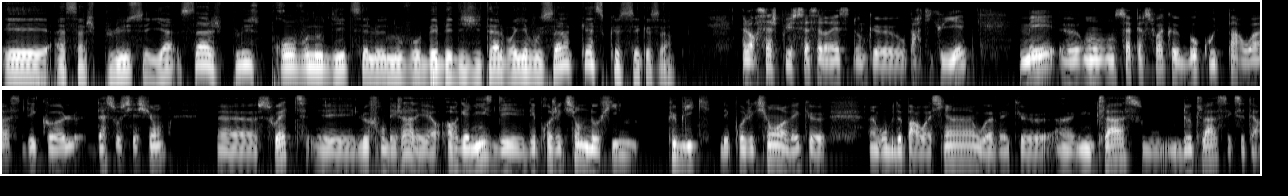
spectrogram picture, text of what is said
Et à Sage Plus, il y a Sage Plus Pro, vous nous dites, c'est le nouveau bébé digital. Voyez-vous ça? Qu'est-ce que c'est que ça? Alors Sage Plus, ça s'adresse donc euh, aux particuliers, mais euh, on s'aperçoit que beaucoup de paroisses, d'écoles, d'associations euh, souhaitent, et le font déjà d'ailleurs, organisent des, projections de nos films publics, des projections avec un groupe de paroissiens ou avec une classe ou, deux classes, etc.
